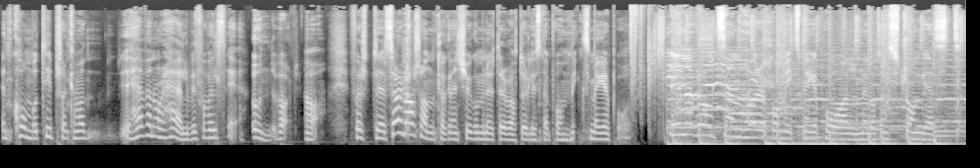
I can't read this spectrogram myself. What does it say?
en kombotips som kan vara heaven or hell. Vi får väl se. Underbart. Ja. Först eh, Sara Larsson klockan är 20 minuter över 8 och lyssnar på Mix Megapol. Ina Wroldsen hör på Mix Megapol med låten Strongest.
